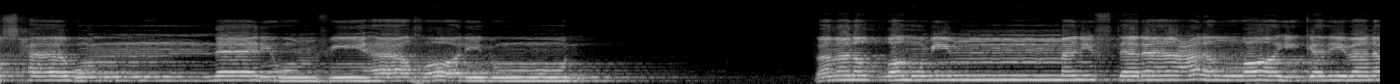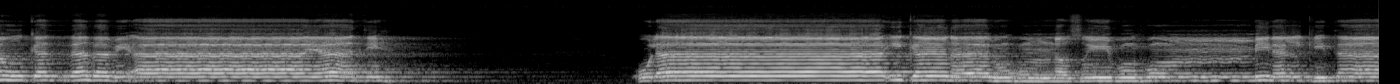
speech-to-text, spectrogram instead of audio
أصحاب النار هم فيها خالدون. فمن الظلم ممن افترى على الله كذبا أو كذب بآياته أولئك ينالهم نصيبهم من الكتاب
